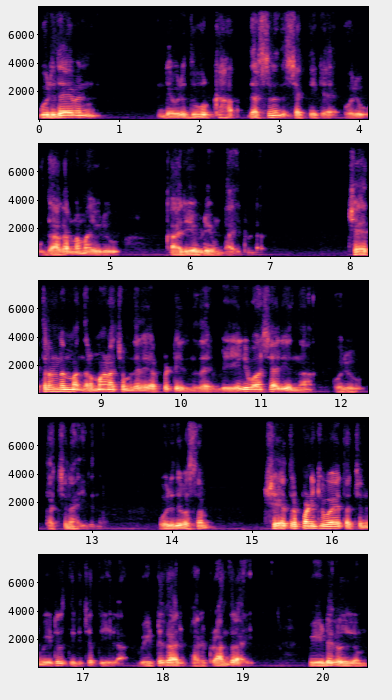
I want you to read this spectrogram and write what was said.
ഗുരുദേവന്റെ ഒരു ദീർഘ ദർശന ശക്തിക്ക് ഒരു ഉദാഹരണമായ ഒരു കാര്യം ഇവിടെ ഉണ്ടായിട്ടുണ്ട്? ക്ഷേത്രം നിർമ്മ- നിർമ്മാണ ചുമതല ഏർപ്പെട്ടിരുന്നത് വേലുവാശാരി എന്ന ഒരു തച്ചനായിരുന്നു. ഒരു ദിവസം ക്ഷേത്രപ്പണിക്ക് പോയ തച്ചൻ വീട്ടിൽ തിരിച്ചെത്തിയില്ല. വീട്ടുകാർ പരിഭ്രാന്തരായി വീടുകളിലും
